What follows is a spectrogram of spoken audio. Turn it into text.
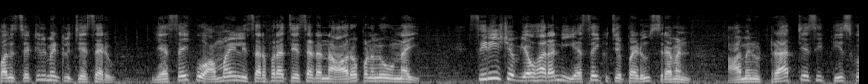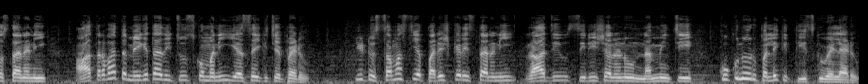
పలు సెటిల్మెంట్లు చేశారు. ఎస్ఐకు అమ్మాయిల్ని సరఫరా చేశాడన్న ఆరోపణలు ఉన్నాయి. శిరీష వ్యవహారాన్ని ఎస్ఐకు చెప్పాడు శ్రవణ్. ఆమెను ట్రాప్ చేసి తీసుకొస్తానని ఆ తర్వాత మిగతాది చూసుకోమని ఎస్ఐకి చెప్పాడు. ఇటు సమస్య పరిష్కరిస్తానని రాజీవ్ శిరీషలను నమ్మించి కుకునూరుపల్లికి తీసుకువెళ్ళాడు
